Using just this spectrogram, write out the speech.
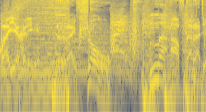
Поехали! Драйв-шоу на Авторадио.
